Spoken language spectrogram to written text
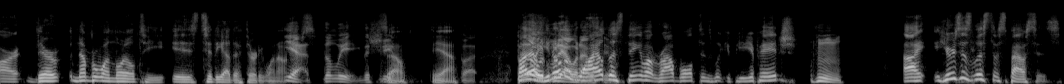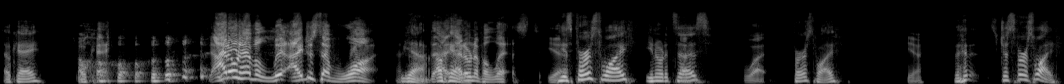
are their number one loyalty is to the other 31 owners. Yeah, the league, the Sheep. So yeah. But By the way, you know the I would do. wildest thing about Rob Walton's Wikipedia page? Hmm. Uh here's his list of spouses. Okay. Okay. I don't have a list. I just have one. Yeah. I- Okay. I, don't have a list. Yeah. His first wife, you know what it Okay. says? what? First wife. Yeah. Then it's just first wife.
